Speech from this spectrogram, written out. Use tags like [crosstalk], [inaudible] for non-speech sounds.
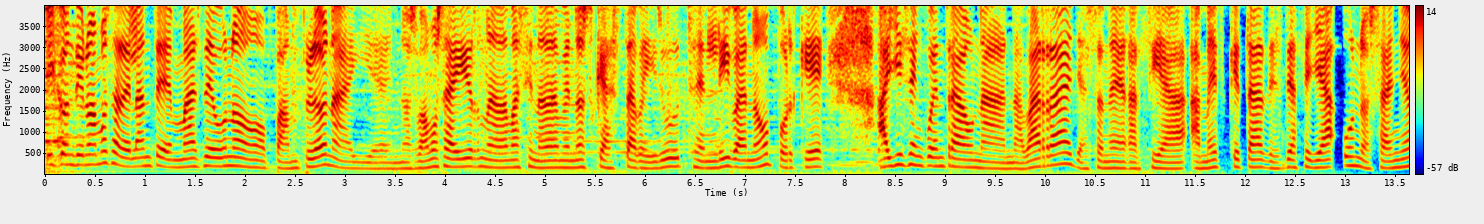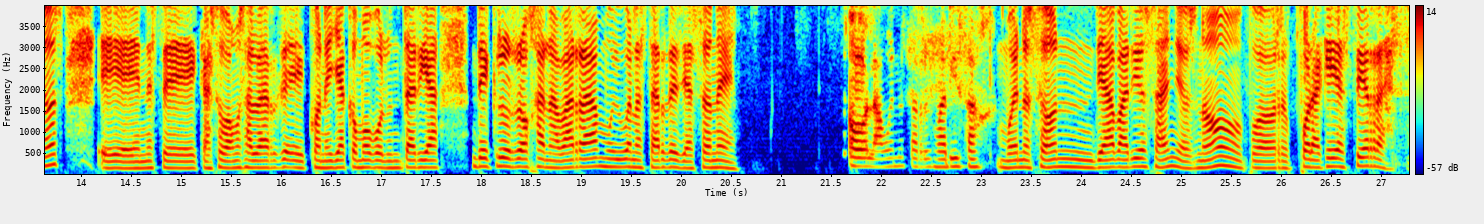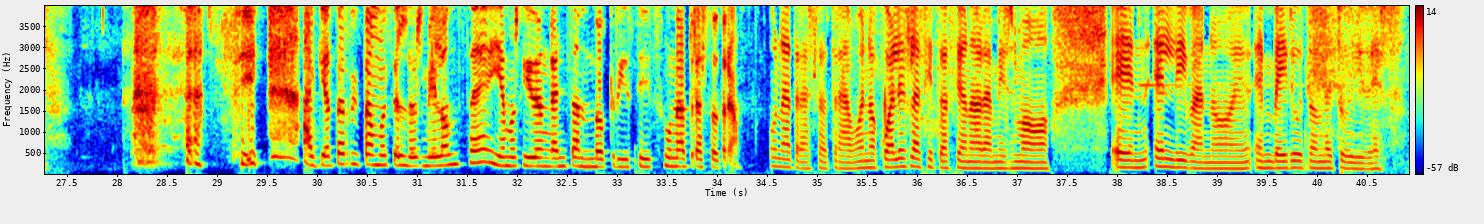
Y continuamos adelante, más de uno Pamplona y eh, nos vamos a ir nada más y nada menos que hasta Beirut, en Líbano, porque allí se encuentra una navarra, Yasone García Amezqueta, desde hace ya unos años. Eh, en este caso vamos a hablar eh, con ella como voluntaria de Cruz Roja Navarra. Muy buenas tardes, Yasone. Hola, buenas tardes, Marisa. Bueno, son ya varios años, ¿no? Por, por aquellas tierras. [laughs] [laughs] sí, aquí aterrizamos el 2011 y hemos ido enganchando crisis una tras otra. Una tras otra. Bueno, ¿cuál es la situación ahora mismo en, Líbano, en, Beirut, donde tú vives?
